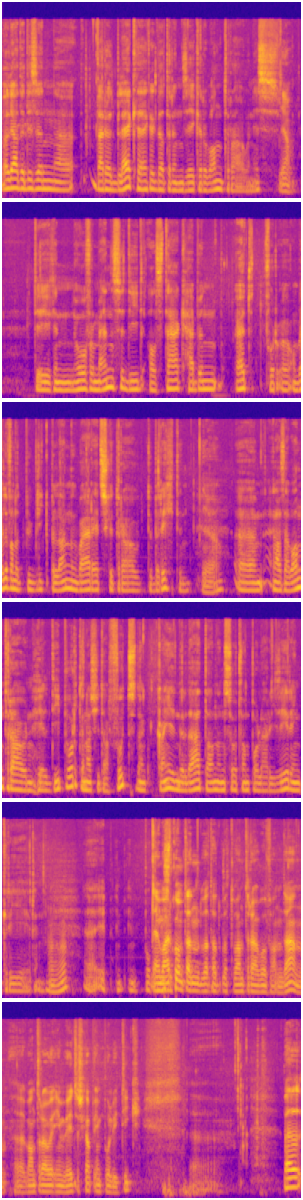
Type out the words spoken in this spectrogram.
Wel ja, dat is een, eh, daaruit blijkt eigenlijk dat er een zeker wantrouwen is Ja. tegenover mensen die als taak hebben uit, voor, eh, omwille van het publiek belang waarheidsgetrouw te berichten. Ja. Ehm, en als dat wantrouwen heel diep wordt en als je dat voedt, dan kan je inderdaad dan een soort van polarisering creëren. Eh, in, in- in En waar komt dan wat, dat, wat wantrouwen vandaan? Wantrouwen in wetenschap, in politiek? Wel,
